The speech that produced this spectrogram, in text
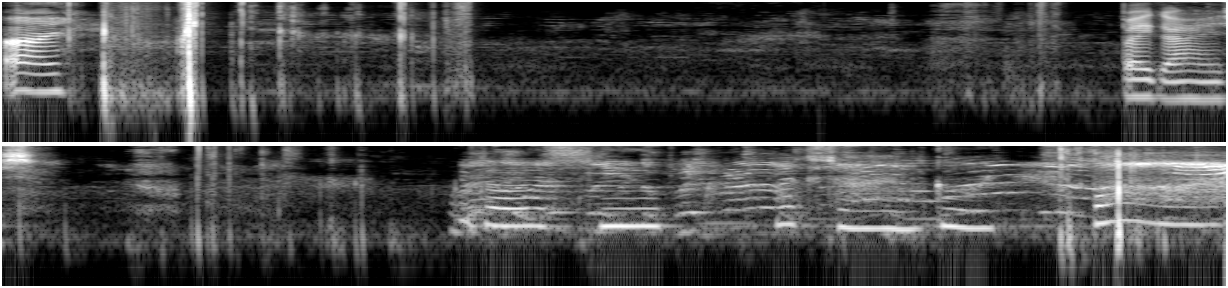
Bye. Bye, guys. Go see you next time. Goodbye.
